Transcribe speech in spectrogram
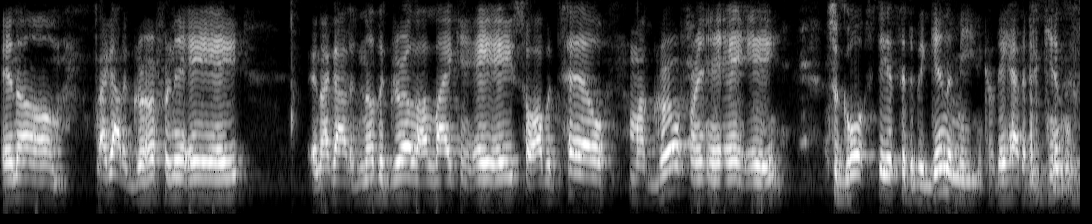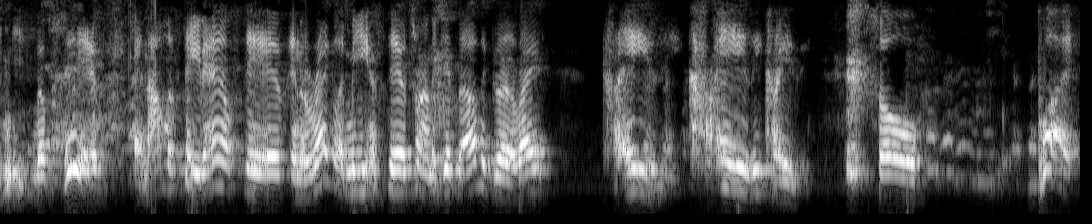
and um, I got a girlfriend in AA and I got another girl I like in AA, so I would tell my girlfriend in AA to go upstairs to the beginner meeting because they had a beginners meeting upstairs, and I'm gonna stay downstairs in the regular meeting still trying to get the other girl right. Crazy, crazy, crazy. So, but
